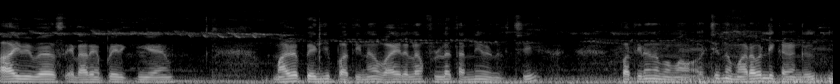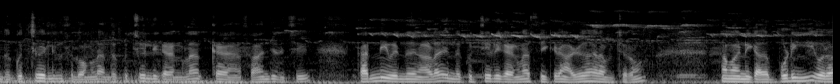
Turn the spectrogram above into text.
ஹாய் விவர்ஸ் எல்லோரும் எப்படி இருக்கீங்க? மழை பெஞ்சு பார்த்தீங்கன்னா வயலெல்லாம் ஃபுல்லாக தண்ணி விழுந்துருச்சு. பார்த்திங்கன்னா நம்ம வச்சுருந்த மரவள்ளி கிழங்கு இந்த குச்சிவள்ளின்னு சொல்லுவாங்களே அந்த குச்சிவள்ளி கிழங்குலாம் க சாஞ்சிடுச்சு. தண்ணி விழுந்ததுனால இந்த குச்சிவள்ளி கிழங்குலாம் சீக்கிரம் அழுக ஆரம்பிச்சிடும் நம்ம இன்றைக்கி அதை பிடுங்கி ஒரு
